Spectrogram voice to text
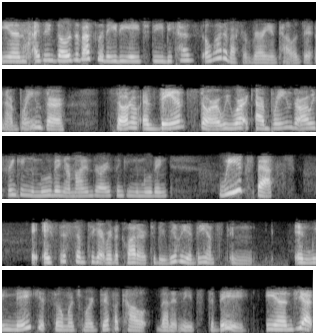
And I think those of us with ADHD, because a lot of us are very intelligent and our brains are so advanced, or we work, our brains are always thinking and moving, our minds are always thinking and moving. We expect a, a system to get rid of clutter to be really advanced and and we make it so much more difficult than it needs to be. And yet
